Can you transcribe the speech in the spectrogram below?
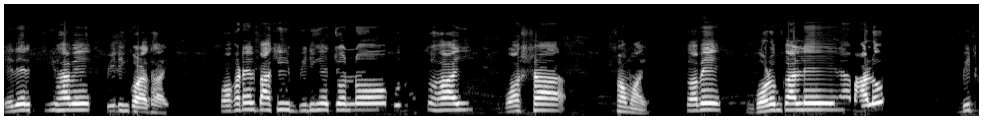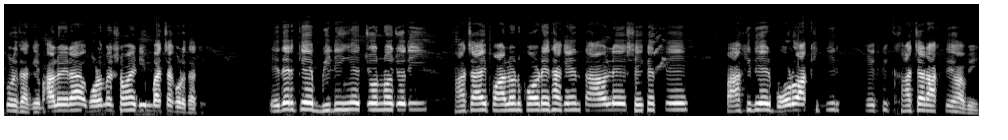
এদের কীভাবে ব্রিডিং করাতে হয়। ককাটেল পাখি ব্রিডিংয়ের জন্য উদ্যুক্ত হয় বর্ষা সময়। তবে গরমকালে এরা ভালো বিট করে থাকে। ভালো এরা গরমের সময় ডিম বাচ্চা করে থাকে। এদেরকে ব্রিডিংয়ের জন্য যদি খাঁচায় পালন করে থাকেন, তাহলে সেক্ষেত্রে পাখিদের বড় আকৃতির একটি খাঁচা রাখতে হবে।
